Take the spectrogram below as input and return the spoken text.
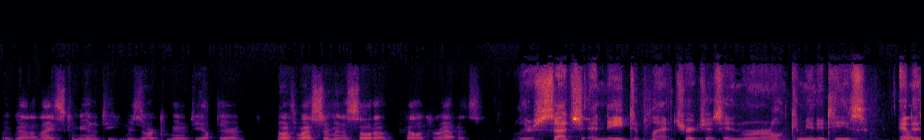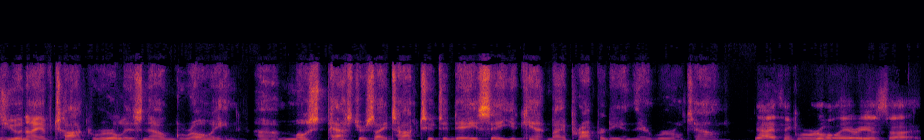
we've got a nice community, resort community up there in northwestern Minnesota, Pelican Rapids. Well, there's such a need to plant churches in rural communities. And as you and I have talked, rural is now growing. Um, most pastors I talk to today say you can't buy property in their rural town. Yeah, I think rural areas. Uh,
